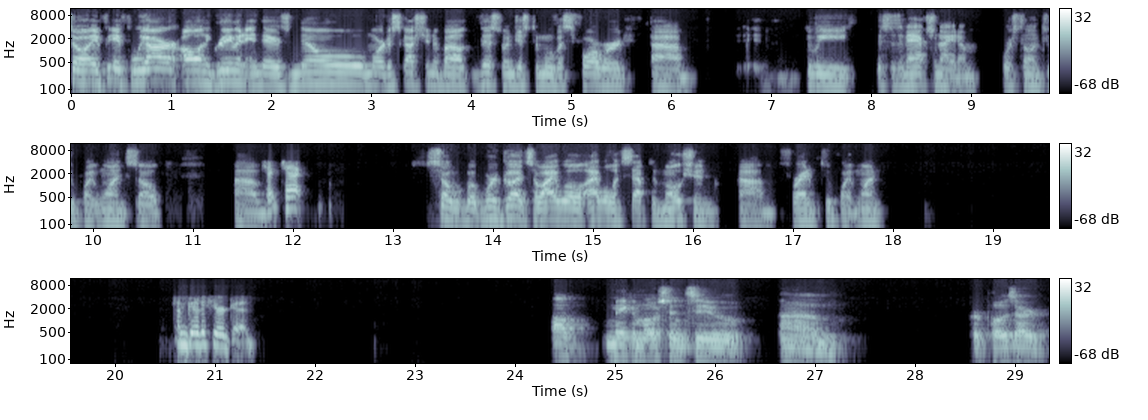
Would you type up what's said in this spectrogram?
So if, if we are all in agreement and there's no more discussion about this one, just to move us forward, um, do we, this is an action item, we're still in 2.1, so, um, check, check. so we're we're good. So I will, I will accept the motion um, for item 2.1. I'm good if you're good. I'll make a motion to um, propose our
